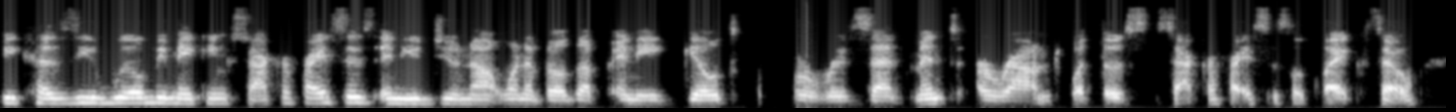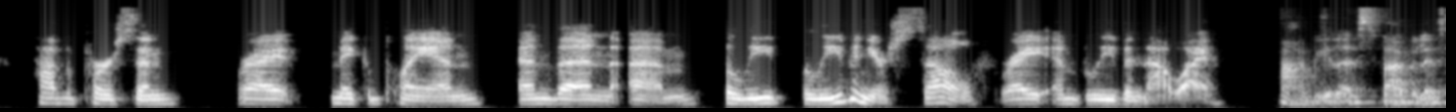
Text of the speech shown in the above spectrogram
because you will be making sacrifices and you do not want to build up any guilt or resentment around what those sacrifices look like. So have a person, right? Make a plan and then um, believe, believe in yourself, right? And believe in that way. Fabulous, fabulous.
